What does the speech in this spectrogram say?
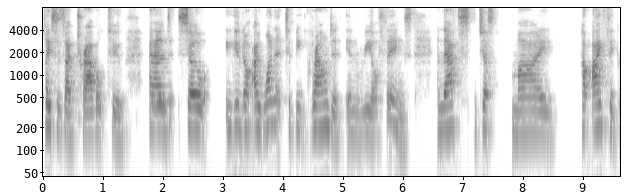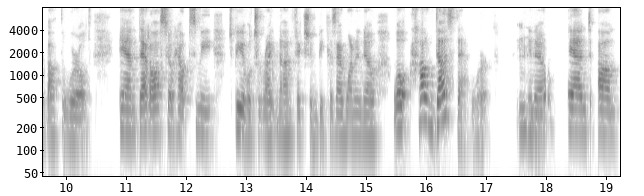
places I've traveled to. And so, you know, I want it to be grounded in real things. And that's just my how I think about the world. And that also helps me to be able to write nonfiction because I want to know, well, how does that work? Mm-hmm. You know? And um,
